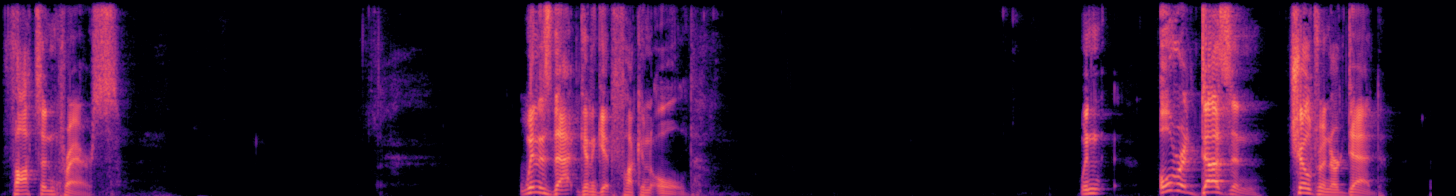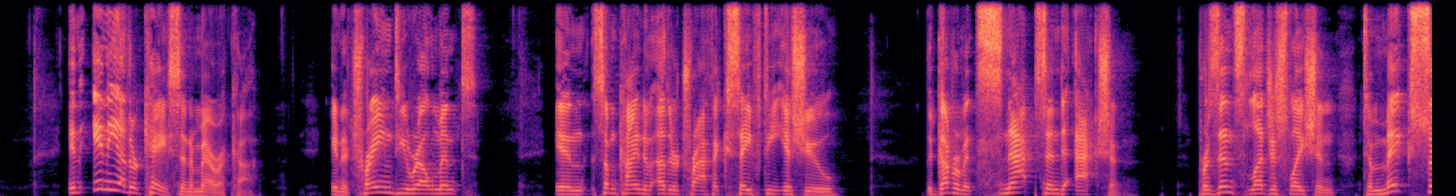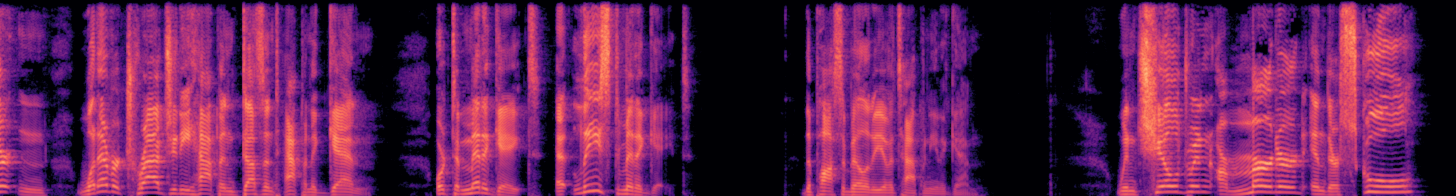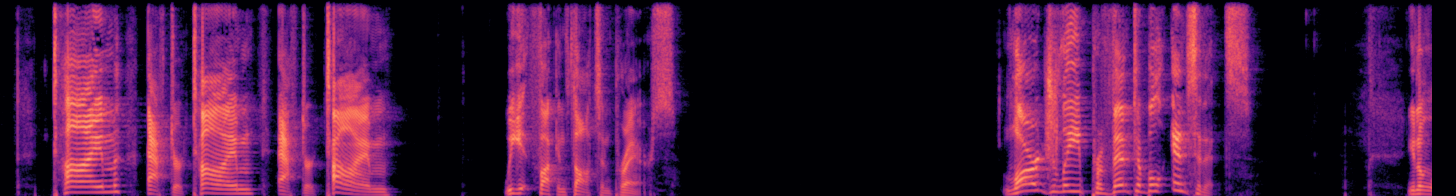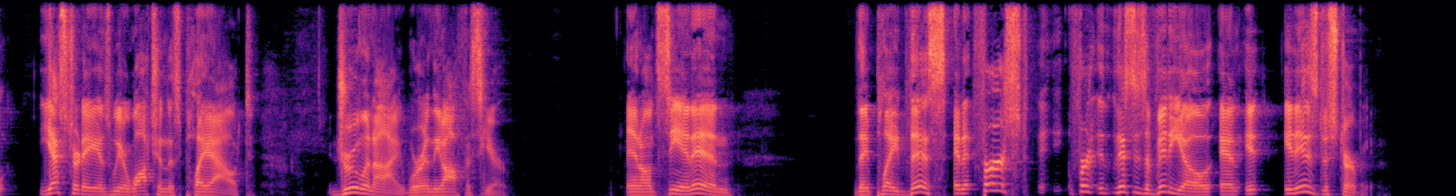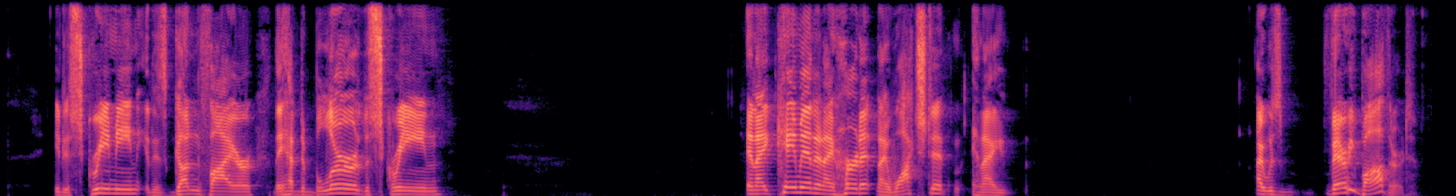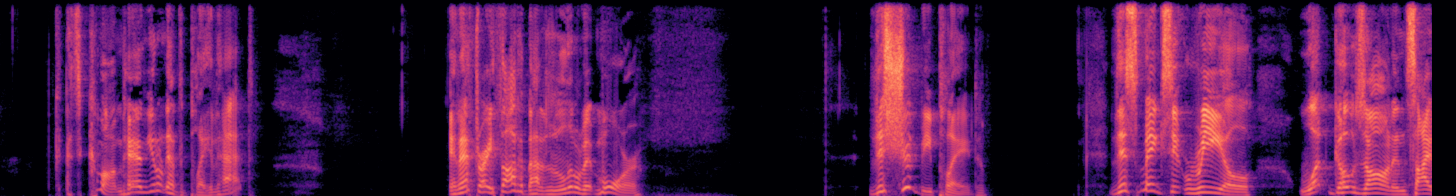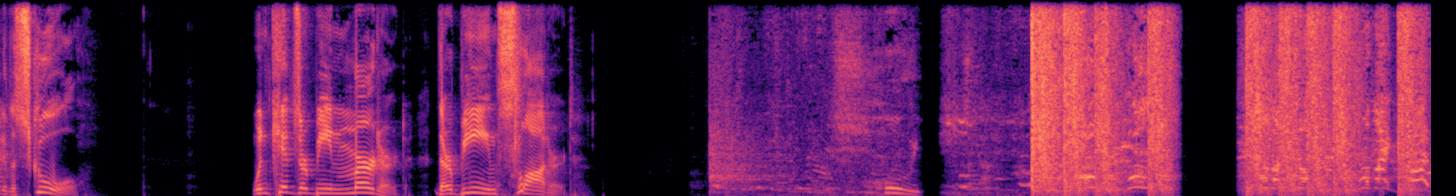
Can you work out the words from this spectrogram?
Thoughts and prayers. When is that going to get fucking old? When over a dozen children are dead. In any other case in America, in a train derailment, in some kind of other traffic safety issue, the government snaps into action, presents legislation to make certain whatever tragedy happened doesn't happen again, or to mitigate, at least mitigate, the possibility of it's happening again. When children are murdered in their school, time after time after time, we get fucking thoughts and prayers. largely preventable incidents. You know, yesterday as we were watching this play out, Drew and I were in the office here. And on CNN, they played this. And at first, first this is a video and it, it is disturbing. It is screaming, it is gunfire. They had to blur the screen. And I came in and I heard it and I watched it and I I was very bothered. I said, come on, man, you don't have to play that. And after I thought about it a little bit more, this should be played. This makes it real what goes on inside of a school when kids are being murdered, they're being slaughtered. Holy. Oh, oh my god! Oh my god!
